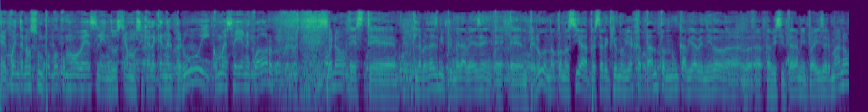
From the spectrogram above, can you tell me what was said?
Eh, cuéntanos un poco cómo ves la industria musical acá en el Perú y cómo es allá en Ecuador. Bueno, este, la verdad es mi primera vez en, Perú. No conocía, a pesar de que uno viaja tanto, nunca había venido a, visitar a mi país hermano.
